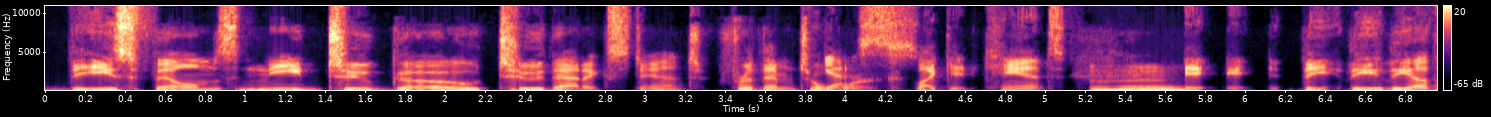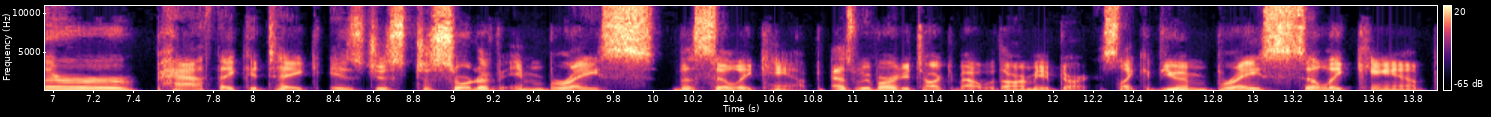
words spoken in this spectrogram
these films need to go to that extent for them to Yes. work. Like it can't Mhm. it, it, the the the other path they could take is just to sort of embrace the silly camp, as we've already talked about with Army of Darkness. Like if you embrace silly camp,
